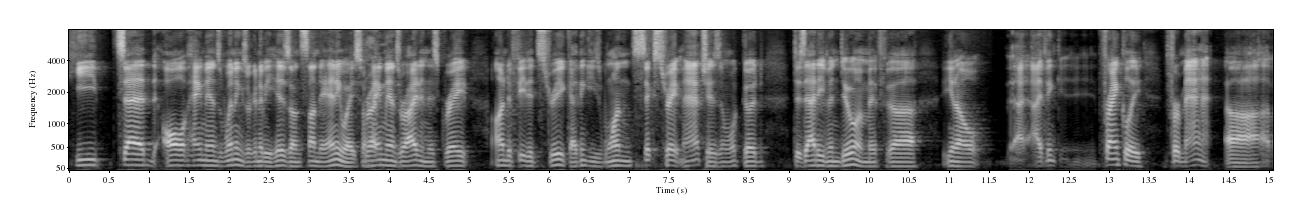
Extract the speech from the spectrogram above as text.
he said all of Hangman's winnings are going to be his on Sunday anyway. So Right. Hangman's riding this great undefeated streak. I think he's won six straight matches, and what good does that even do him? If uh, you know, I, I think, frankly, for Matt, uh,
